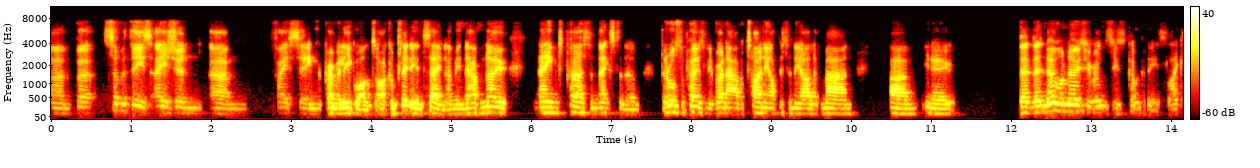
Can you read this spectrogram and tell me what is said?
Um, but some of these Asian um, facing Premier League ones are completely insane. I mean, they have no named person next to them. They're all supposedly run out of a tiny office in the Isle of Man. Um, you know, that, that, no one knows who runs these companies. Like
